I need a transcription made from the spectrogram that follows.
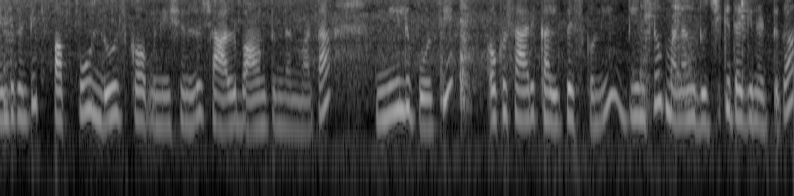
ఎందుకంటే పప్పు లూజ్ కాంబినేషన్లో చాలా బాగుంటుందన్నమాట. నీళ్ళు పోసి ఒకసారి కలిపేసుకొని దీంట్లో మన రుచికి తగినట్టుగా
